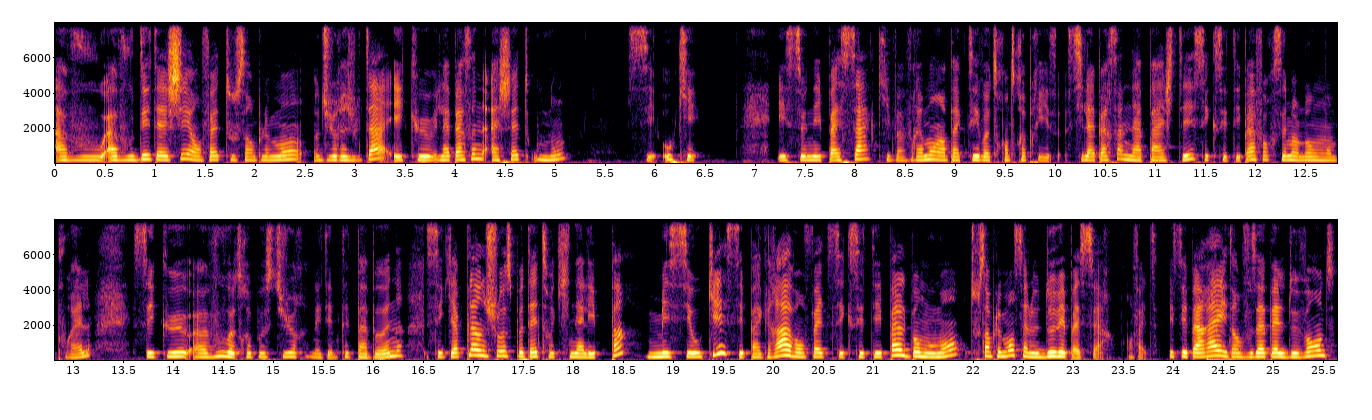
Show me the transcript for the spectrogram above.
à vous, détacher, en fait, tout simplement du résultat et que la personne achète ou non, c'est ok. Et ce n'est pas ça qui va vraiment impacter votre entreprise. Si la personne n'a pas acheté, c'est que c'était pas forcément le bon moment pour elle, c'est que euh, vous, votre posture n'était peut-être pas bonne, c'est qu'il y a plein de choses peut-être qui n'allaient pas, mais c'est ok, c'est pas grave en fait, c'est que c'était pas le bon moment, tout simplement ça ne devait pas se faire en fait. Et c'est pareil, dans vos appels de vente,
